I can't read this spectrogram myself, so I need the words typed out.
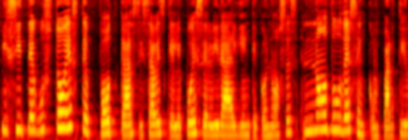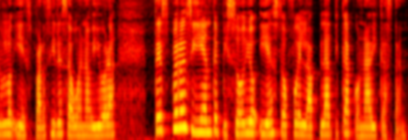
Y si te gustó este podcast y sabes que le puede servir a alguien que conoces, no dudes en compartirlo y esparcir esa buena vibra. Te espero el siguiente episodio y esto fue La Plática con Avi Castán.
